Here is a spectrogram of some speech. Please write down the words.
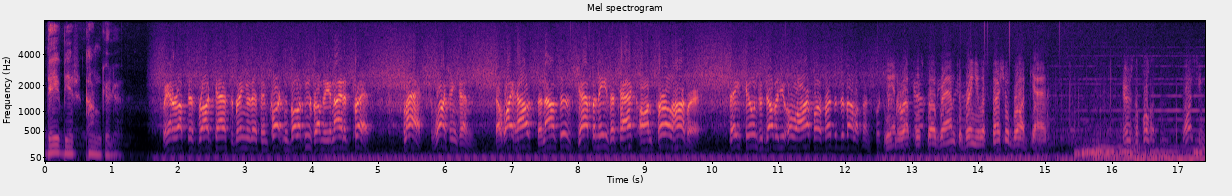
dev bir kan gölü. We interrupt this broadcast to bring you this important bulletin from the United Press. Flash, Washington. The White House announces Japanese attack on Pearl Harbor. Stay tuned to WOR for further developments. We interrupt this program to bring you a special broadcast. Here's the bulletin. Washington.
